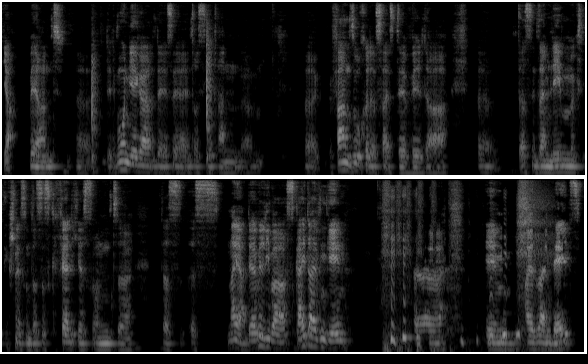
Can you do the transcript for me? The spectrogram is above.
ja, während äh, der Dämonenjäger, der ist eher interessiert an ähm, äh, Gefahrensuche, das heißt, der will da, äh, dass in seinem Leben möglichst Action ist und dass es gefährlich ist und äh, das ist, naja, der will lieber Skydiven gehen äh, im, bei seinen Dates.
